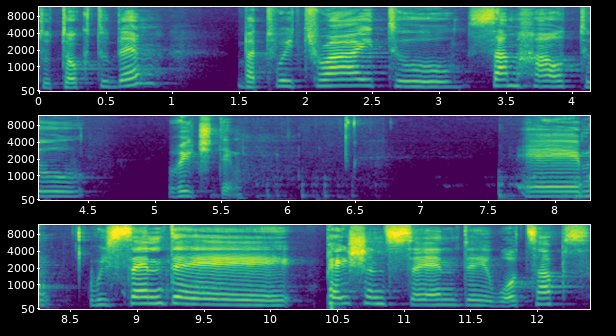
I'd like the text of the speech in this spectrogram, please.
to talk to them, but we try to somehow to reach them. Um, we send uh, patients send uh, WhatsApps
